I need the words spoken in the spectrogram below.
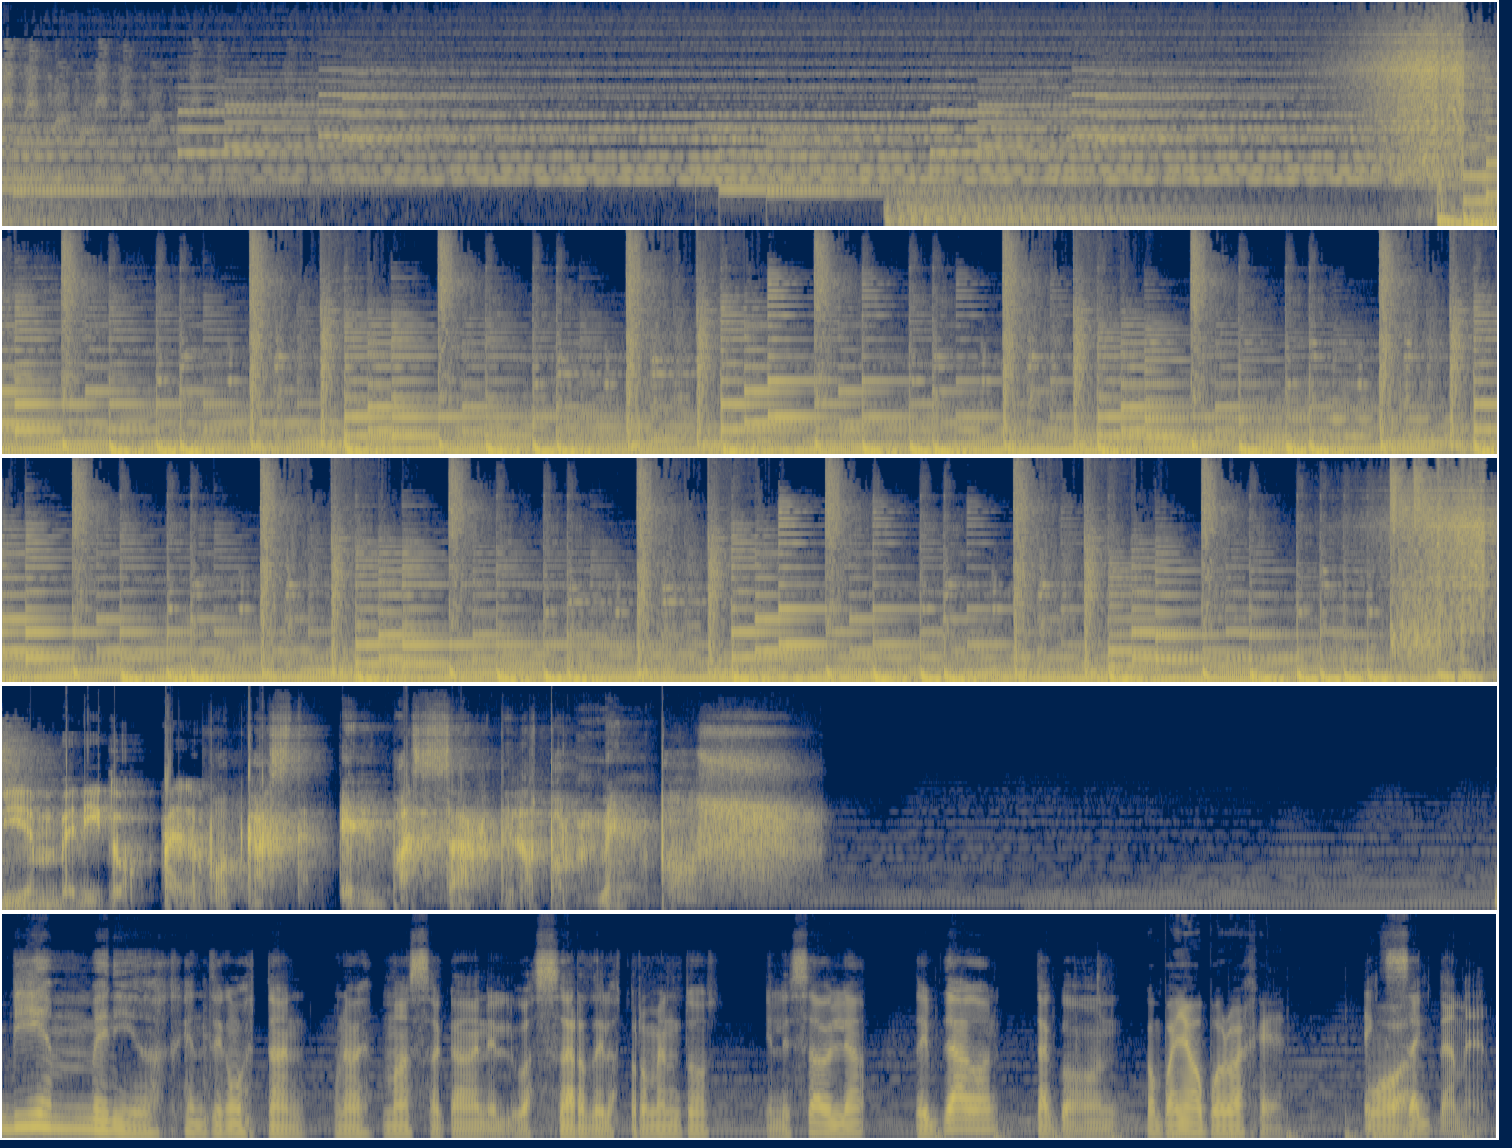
baby. Gente, ¿cómo están? Una vez más acá en el Bazar de los Tormentos. Quien les habla, Dave Dagon, está con. Acompañado por Bajel. ¿Cómo va? Exactamente.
